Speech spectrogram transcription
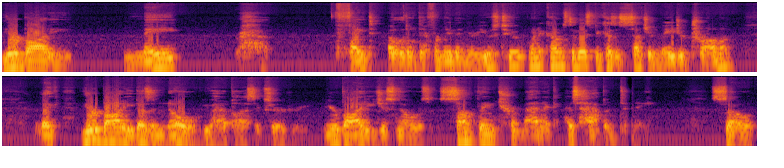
your body may fight a little differently than you're used to when it comes to this because it's such a major trauma. Like your body doesn't know you had plastic surgery. Your body just knows something traumatic has happened to me. So,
